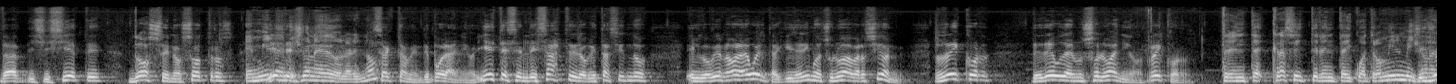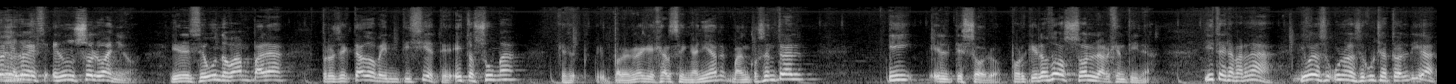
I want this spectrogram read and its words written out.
da 17, 12 nosotros. En miles de este millones de dólares, ¿no? Exactamente, por año. Y este es el desastre de lo que está haciendo el gobierno ahora de vuelta. El kirchnerismo en su nueva versión. Récord de deuda en un solo año, récord. 30, casi 34 mil millones, de dólares en un solo año. Y en el segundo van para proyectado 27. Esto suma, que, para no dejarse engañar, Banco Central y el Tesoro, porque los dos son la Argentina. Y esta es la verdad. Y uno, uno los escucha todo el día,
